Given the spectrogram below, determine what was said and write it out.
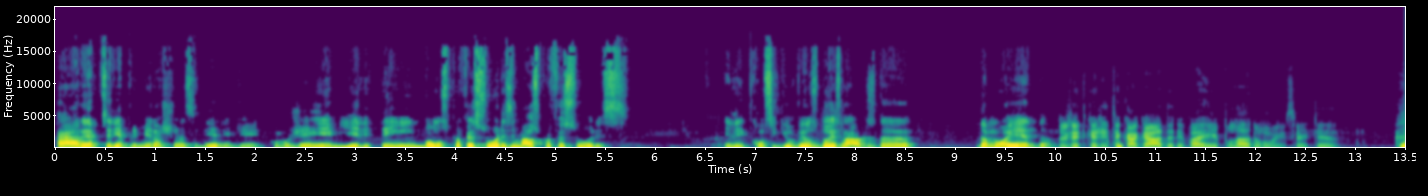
Cara, é- seria a primeira chance dele de como GM. Ele tem bons professores e maus professores. Ele conseguiu ver os dois lados da, da moeda. Do jeito que a gente é cagado, ele vai pro lado ruim, certeza. O,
